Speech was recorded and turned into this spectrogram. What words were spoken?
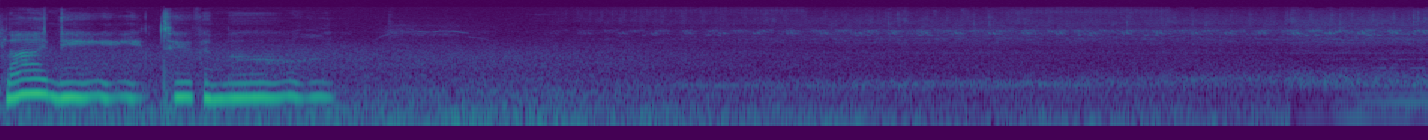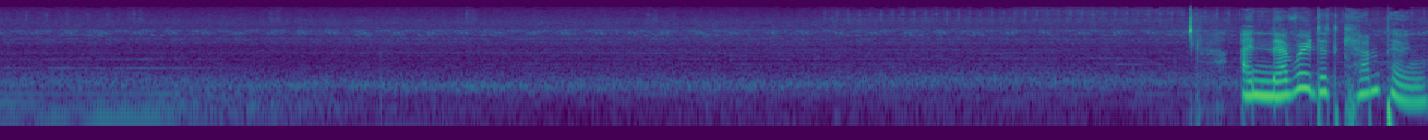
Fly me to the moon. I never did camping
